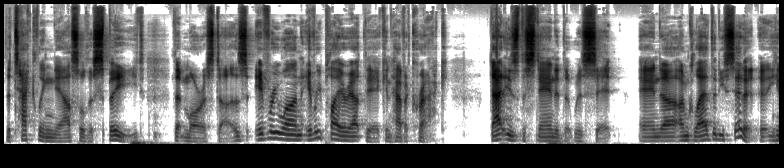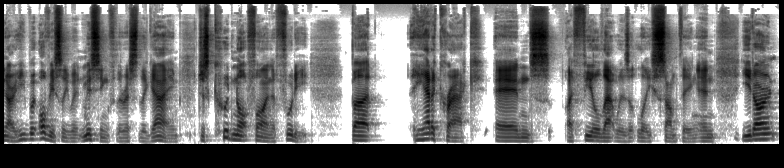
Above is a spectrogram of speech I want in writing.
the tackling now or the speed that Morris does, everyone, every player out there can have a crack. That is the standard that was set. And uh, I'm glad that he said it. Uh, you know, he obviously went missing for the rest of the game, just could not find the footy. But he had a crack, and I feel that was at least something. And you don't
